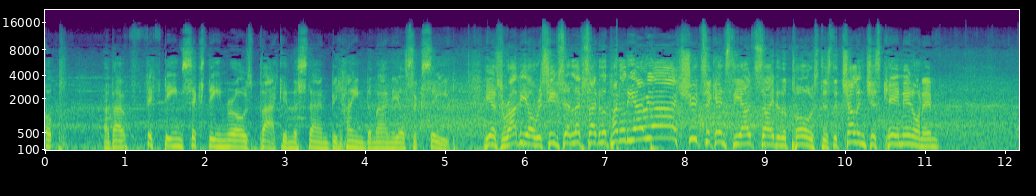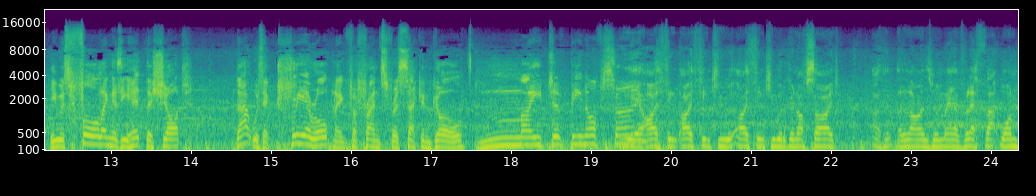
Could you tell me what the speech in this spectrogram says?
up about 15, 16 rows back in the stand behind the man he'll succeed. Here's Rabiot, receives it left side of the penalty area, shoots against the outside of the post as the challengers came in on him. He was falling as he hit the shot. That was a clear opening for France for a second goal. Might have been offside. Yeah, I think I think he I think he would have been offside. I think the linesman may have left that one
